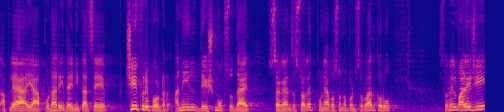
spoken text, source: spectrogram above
आपल्या या पुढारी दैनिकाचे चीफ रिपोर्टर अनिल देशमुख सुद्धा आहेत. सगळ्यांचं स्वागत. पुण्यापासून आपण सुरुवात करू. सुनील माळीजी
